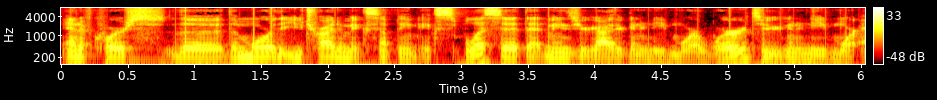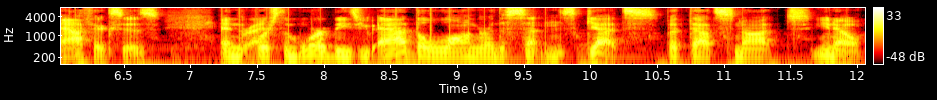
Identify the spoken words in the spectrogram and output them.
And of course, the the more that you try to make something explicit, that means you're either going to need more words or you're going to need more affixes. And of Right. course, the more of these you add, the longer the sentence gets. But that's not, you know,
